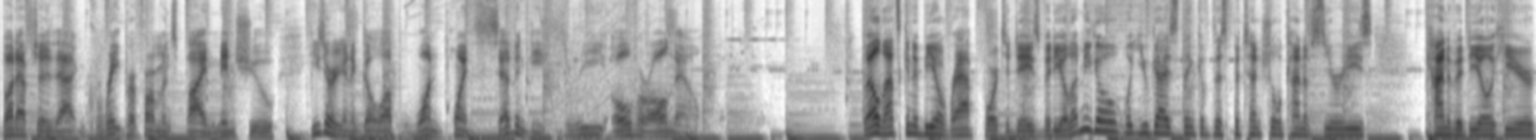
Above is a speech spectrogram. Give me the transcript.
But after that great performance by Minshew, he's already going to go up 1.73 overall now. Well, that's going to be a wrap for today's video. Let me go what you guys think of this potential kind of series kind of a deal here.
